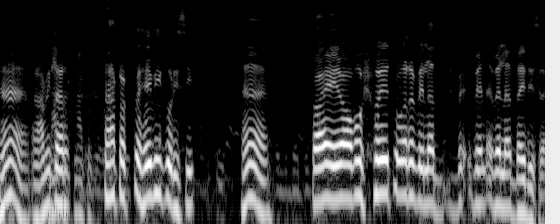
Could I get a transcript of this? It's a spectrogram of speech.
হ্যাঁ আমি তার নাটক তো হেভি করেছি। হ্যাঁ কয় এরা অবশ্যই তোমার বেলা বেলা দায় দিছে।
